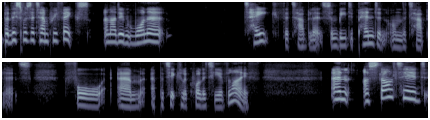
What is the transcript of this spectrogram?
But this was a temporary fix, and I didn't want to take the tablets and be dependent on the tablets for um, a particular quality of life. And I started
